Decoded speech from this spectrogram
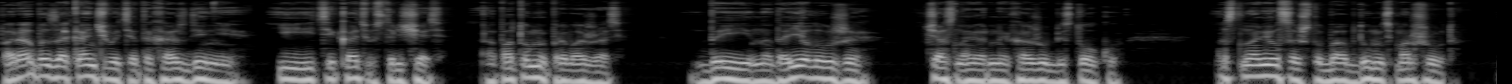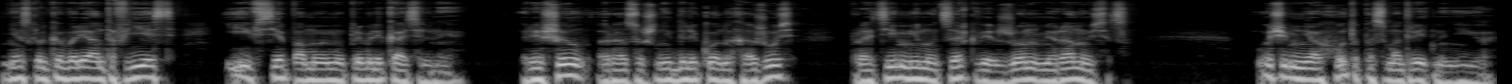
Пора бы заканчивать это хождение и идти Катю встречать, а потом и провожать. Да и надоело уже. Час, наверное, хожу без толку. Остановился, чтобы обдумать маршрут. Несколько вариантов есть, и все, по-моему, привлекательные. Решил, раз уж недалеко нахожусь, пройти мимо церкви жен Мироносец. Очень мне охота посмотреть на нее.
